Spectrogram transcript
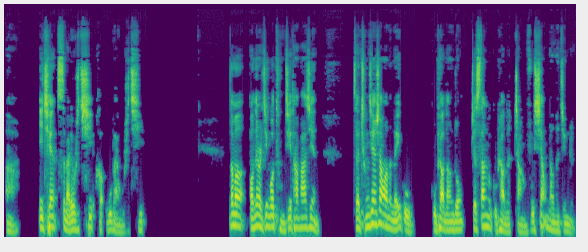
啊。一千四百六十七和五百五十七。那么奥尼尔经过统计，他发现，在成千上万的美股股票当中，这三个股票的涨幅相当的惊人。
